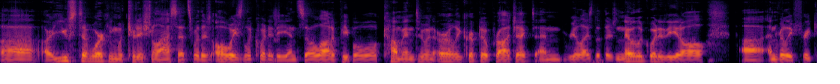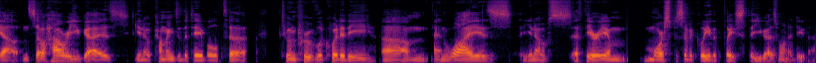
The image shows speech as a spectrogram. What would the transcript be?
uh, are used to working with traditional assets where there's always liquidity. And so a lot of people will come into an early crypto project and realize that there's no liquidity at all uh, and really freak out. And so, how are you guys, you know, coming to the table to to improve liquidity? Um, and why is you know Ethereum more specifically the place that you guys want to do that?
